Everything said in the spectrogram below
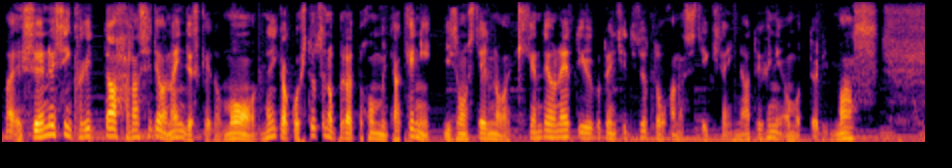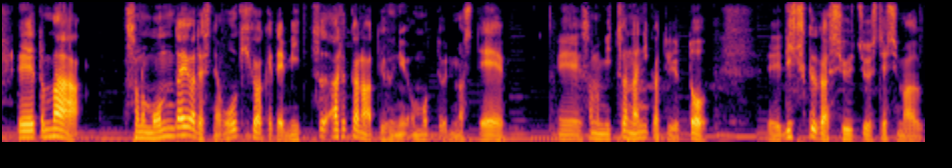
まあ、SNS に限った話ではないんですけども、何かこう一つのプラットフォームだけに依存しているのは危険だよねということについてちょっとお話ししていきたいなというふうに思っております。えっ、ー、と、まあ、その問題はですね、大きく分けて3つあるかなというふうに思っておりまして、えー、その3つは何かというと、リスクが集中してしまう、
